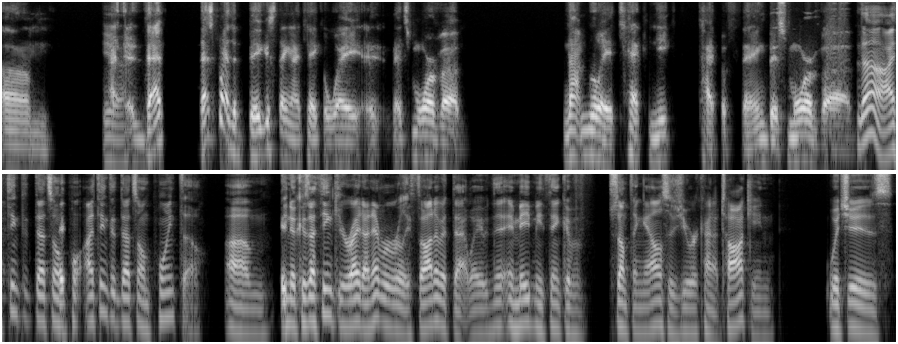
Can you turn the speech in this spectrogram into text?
Um, Yeah. I- that that's probably the biggest thing I take away. It's more of a not really a technique type of thing, but it's more of a No, I think that that's on. Po- I think that that's on point, though. Um, you know, because I think you're right. I never really thought of it that way. It made me think of something else as you were kind of talking, which is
